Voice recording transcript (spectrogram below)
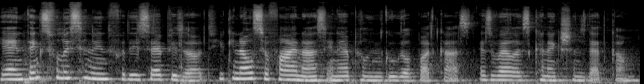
Yeah, and thanks for listening for this episode. You can also find us in Apple and Google Podcast as well as connections.com.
